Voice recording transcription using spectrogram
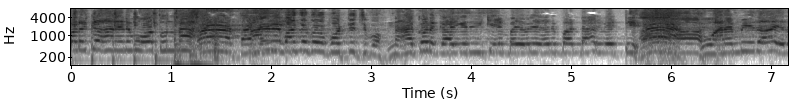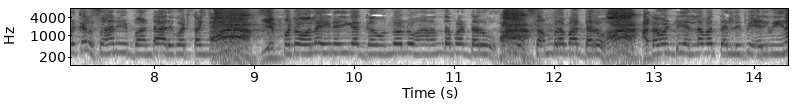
కొడుక నేను పోతున్నా. తల్లిని పొట్టించిపో నా కొడుక ఇక నీకేం భయం లేదని బండారి పెట్టి. వనం మీద ఎరకల సాని బండారి కొట్టంగా. ఎప్పటోలైన ఇక గౌన్లో ఆనందపడ్డరు సంబరపడ్డరు అటువంటి ఎల్లవ తల్లి పేరు మీద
